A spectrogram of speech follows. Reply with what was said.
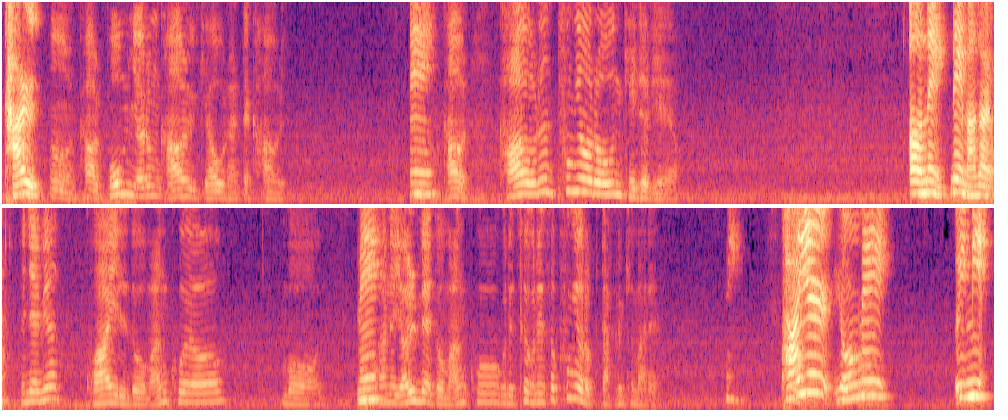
가을. 어, 가을. 봄, 여름, 가을, 겨울 할 때 가을. 네, 가을. 가을은 풍요로운 계절이에요. 어, 네, 네, 맞아요. 왜냐면 과일도 많고요. 뭐 네, 안에 열매도 많고 그렇죠. 그래서 풍요롭다 그렇게 말해요. 과일, 열매, 의미,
